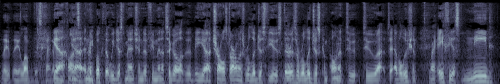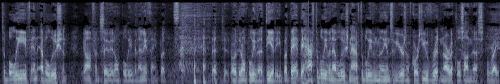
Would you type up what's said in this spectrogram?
they they loved this kind of yeah, concept. yeah. In the book that we just mentioned a few minutes ago, the, the uh, Charles Darwin's religious views, there is a religious component to to uh, to evolution. Right. Atheists need to believe in evolution. They often say they don't believe in anything, but or they don't believe in a deity, but they, they have to believe in evolution. They have to believe in millions of years. And of course, you've written articles on this, Right.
